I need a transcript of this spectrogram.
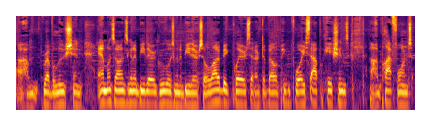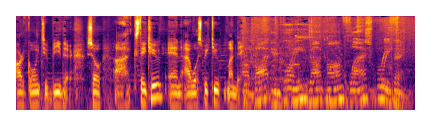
um, revolution. Amazon is going to be there, Google is going to be there. So, a lot of big players that are developing voice applications, um, platforms are going to be there. So, uh, stay tuned and I will speak to you Monday. AboutEmployee.com flash briefing.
